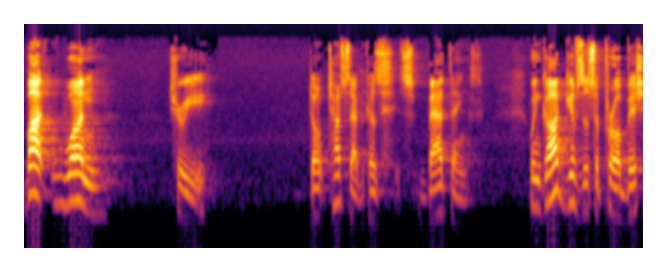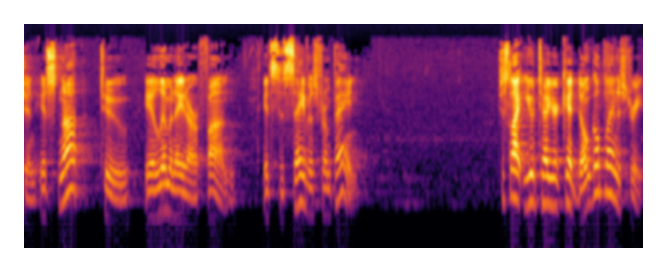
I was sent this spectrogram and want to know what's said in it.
but one tree. Don't touch that because it's bad things. When God gives us a prohibition, it's not to eliminate our fun. It's to save us from pain. Just like you tell your kid, don't go play in the street.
